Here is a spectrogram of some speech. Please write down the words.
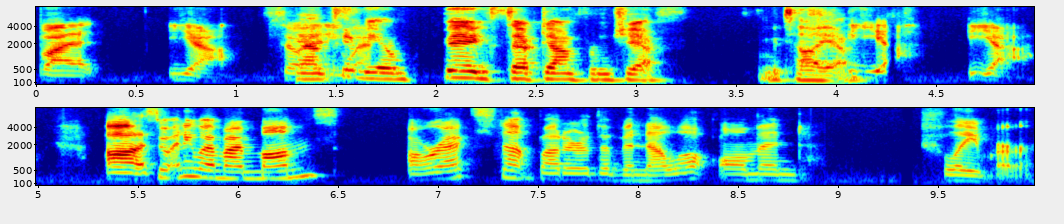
but yeah. So yeah, it's gonna be a big step down from Jif, Let me tell you. Yeah, yeah. Uh, so anyway, my mom's RX nut butter, the vanilla almond flavor.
